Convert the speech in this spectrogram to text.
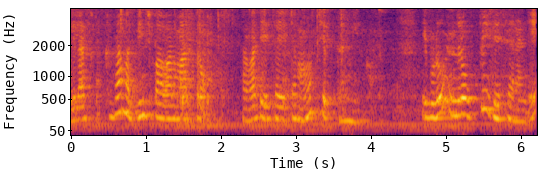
ఇలా చక్కగా మగ్గించుకోవాలి మాత్రం. తర్వాత వేసే ఐటమ్ చెప్తాను మీకు. ఇప్పుడు ఇందులో ఉప్పు వేసేసానండి.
